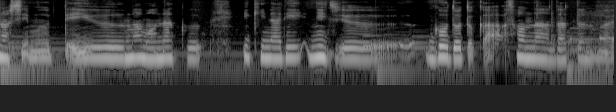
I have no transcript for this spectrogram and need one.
楽しむっていう間もなく、いきなり25度とか、そんなんだったのが、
